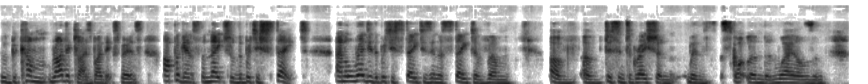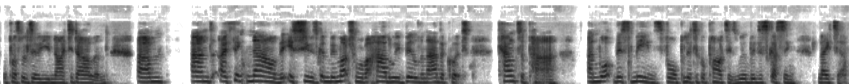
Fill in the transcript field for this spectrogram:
who'd become radicalized by the experience up against the nature of the British state. And already the British state is in a state of um, of, of disintegration with Scotland and Wales and the possibility of a united Ireland. Um, and I think now the issue is going to be much more about how do we build an adequate counterpower and what this means for political parties. We'll be discussing later,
